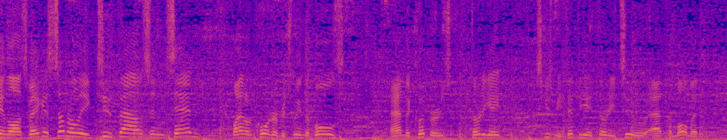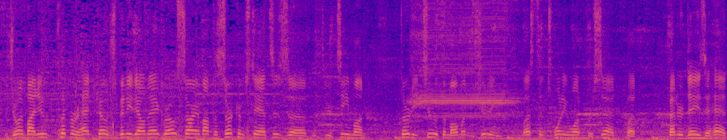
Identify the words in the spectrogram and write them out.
in Las Vegas, Summer League 2010, final quarter between the Bulls and the Clippers, 38, excuse me, 58-32 at the moment. We're joined by new Clipper head coach Vinny Del Negro. Sorry about the circumstances uh, with your team on 32 at the moment and shooting less than 21%, but better days ahead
